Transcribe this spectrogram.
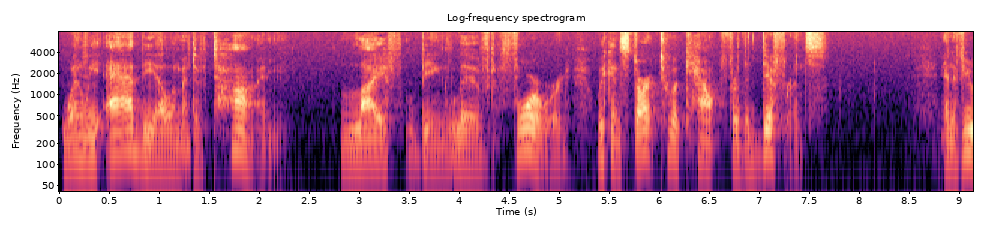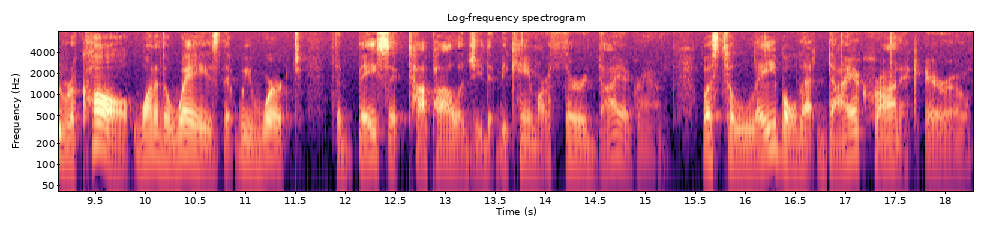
When we add the element of time, life being lived forward, we can start to account for the difference. And if you recall, one of the ways that we worked the basic topology that became our third diagram was to label that diachronic arrow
